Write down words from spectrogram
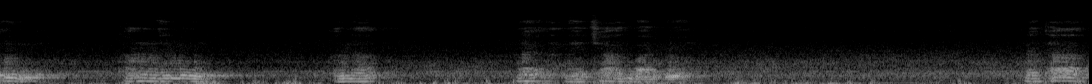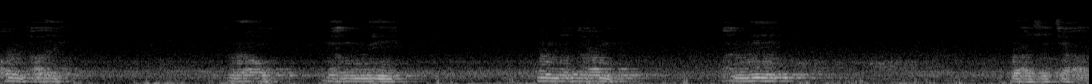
ขึ้นทั้งในหมู่คณะและในชาติบ้านเมืองและถ้าคนไทย เรายังมีคุณธรรม อันนี้ปราศจาก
